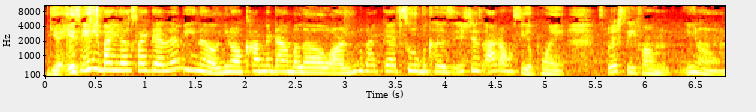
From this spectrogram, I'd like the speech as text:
yeah. Is anybody else like that? Let me know. You know, comment down below. Are you like that too? Because it's just, I don't see a point. Especially if I'm, you know,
